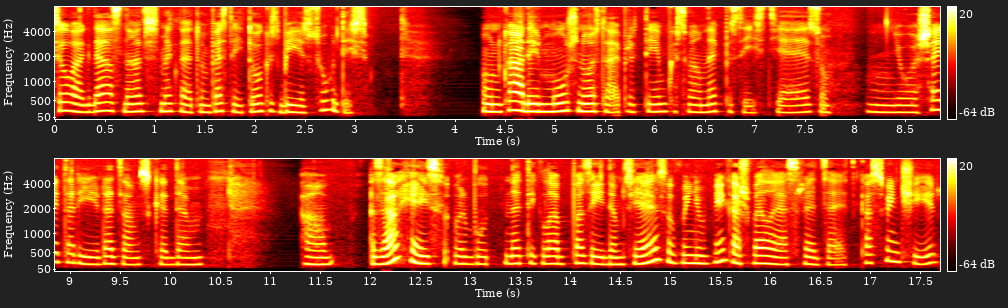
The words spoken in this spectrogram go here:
cilvēka dēls nācis meklēt un pestīt to, kas bija zudis. Un kāda ir mūsu nostāja pret tiem, kas vēl nepazīst Jēzu? Jo šeit arī redzams, ka um, Zahējs varbūt netik labi pazīdams Jēzu, viņu vienkārši vēlējās redzēt, kas viņš ir,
